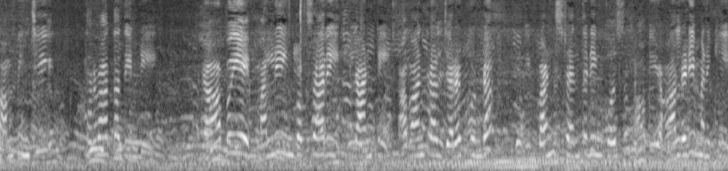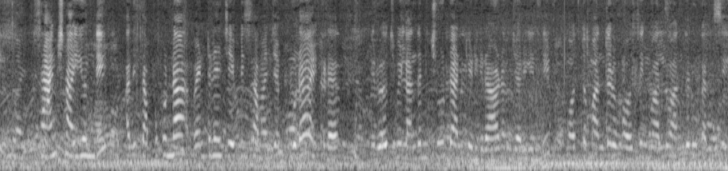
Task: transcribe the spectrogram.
పంపించి తర్వాత దీన్ని రాబోయే మళ్ళీ ఇంకొకసారి ఇలాంటి అవాంతరాలు జరగకుండా ఈ బండ్ స్ట్రెంథనింగ్ కోసం ఆల్రెడీ మనకి శాంక్షన్ అయ్యింది. అది తప్పకుండా వెంటనే చేపిస్తామని చెప్పి కూడా ఇక్కడ ఈరోజు వీళ్ళందరినీ చూడడానికి ఇక్కడికి రావడం జరిగింది. మొత్తం అందరూ హౌసింగ్ వాళ్ళు అందరూ కలిసి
